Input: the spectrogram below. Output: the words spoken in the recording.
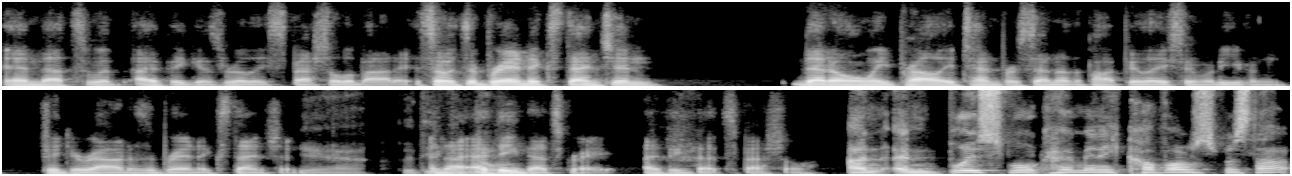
and that's what I think is really special about it. So it's a brand extension that only probably 10% of the population would even figure out as a brand extension. yeah. And I, I think that's great. I think that's special. And and Blue Smoke, how many covers was that?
